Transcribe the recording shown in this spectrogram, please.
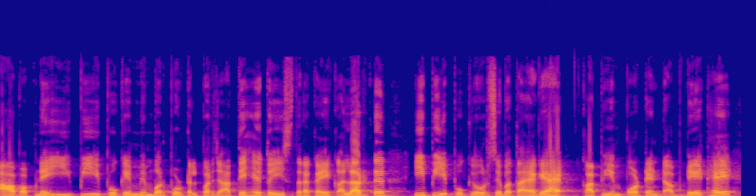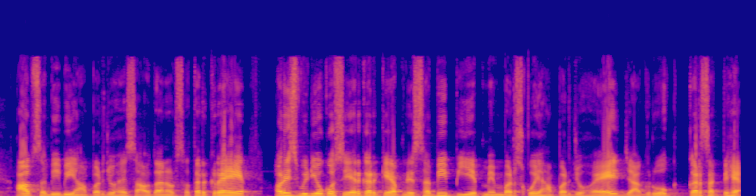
आप अपने ईपीएफओ के मेंबर पोर्टल पर जाते हैं तो इस तरह का एक अलर्ट ईपीएफओ की ओर से बताया गया है। काफ़ी इंपॉर्टेंट अपडेट है। आप सभी भी यहाँ पर जो है सावधान और सतर्क रहे। और इस वीडियो को शेयर करके अपने सभी पीएफ मेंबर्स को यहाँ पर जो है, जागरूक कर सकते हैं।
